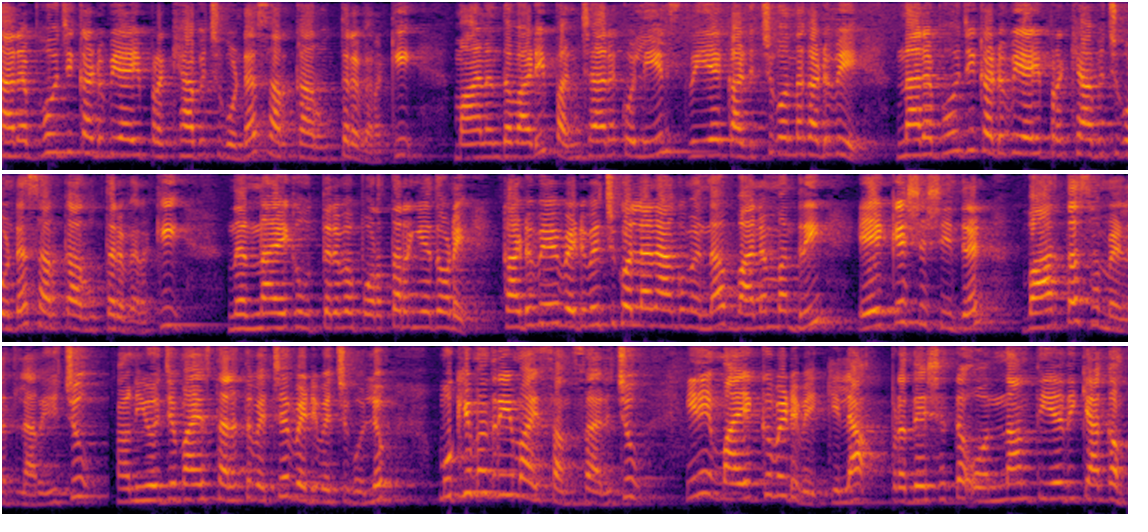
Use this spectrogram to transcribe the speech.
നരഭോജി കടുവയായി പ്രഖ്യാപിച്ചുകൊണ്ട് സർക്കാർ ഉത്തരവിറക്കി. മാനന്തവാടി പഞ്ചാരക്കൊല്ലിയിൽ സ്ത്രീയെ കടിച്ചു കൊന്ന കടുവയെ നരഭോജി കടുവയായി പ്രഖ്യാപിച്ചുകൊണ്ട് സർക്കാർ ഉത്തരവിറക്കി. നിർണായക ഉത്തരവ് പുറത്തിറങ്ങിയതോടെ കടുവയെ വെടിവെച്ചു കൊല്ലാനാകുമെന്ന് വനം മന്ത്രി എ കെ ശശീന്ദ്രൻ വാർത്താ സമ്മേളനത്തിൽ അറിയിച്ചു. അനുയോജ്യമായ സ്ഥലത്ത് വെച്ച് വെടിവെച്ചു കൊല്ലും മുഖ്യമന്ത്രിയുമായി സംസാരിച്ചു. ഇനി മയക്കുവെടി വെക്കില്ല. പ്രദേശത്ത് ഒന്നാം തീയതിക്കകം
